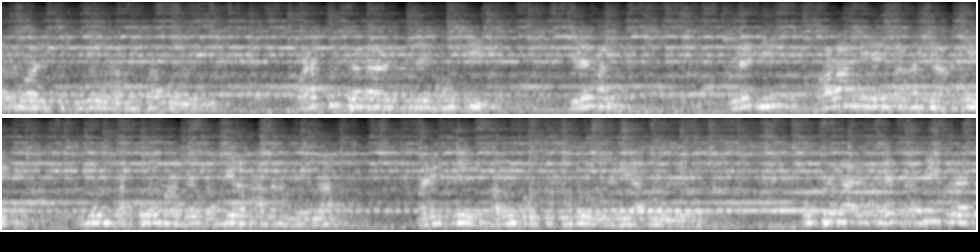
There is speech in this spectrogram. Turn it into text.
அருள்வாளிக்கக்கூடிய ஒரு அமைப்பாக உள்ளது. வடக்கு பிரகாரத்திலே நோக்கி இறைவன் இறைவி பாலாம்பிகை சன்னதியானது மிகவும் அற்புதமாக கம்பீரமாக நம்மை எல்லாம் அழைத்து அருள் கொடுக்கக்கூடிய ஒரு நிலையாக உள்ளது. உப்பிரகாரத்திலே கம்பீஸ்வரர்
